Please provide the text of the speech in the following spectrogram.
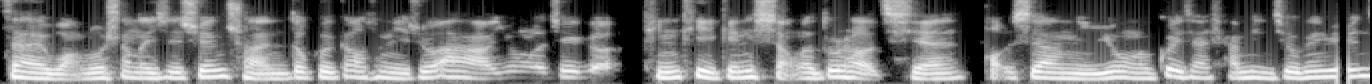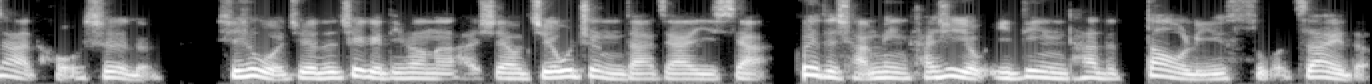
在网络上的一些宣传，都会告诉你说啊，用了这个平替给你省了多少钱，好像你用了贵价产品就跟冤大头似的。其实我觉得这个地方呢，还是要纠正大家一下，贵的产品还是有一定它的道理所在的。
